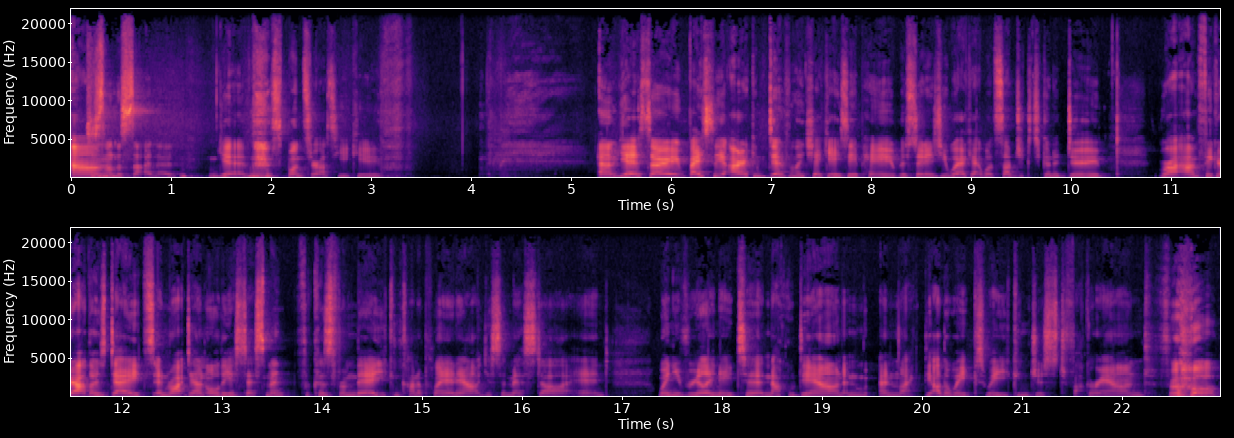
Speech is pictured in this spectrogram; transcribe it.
Um, on a side note. yeah, sponsor us, UQ. Um, yeah, so basically, I reckon definitely check your ECP as soon as you work out what subjects you're going to do. Right, um, figure out those dates and write down all the assessment because from there you can kind of plan out your semester and when you really need to knuckle down and and like the other weeks where you can just fuck around for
